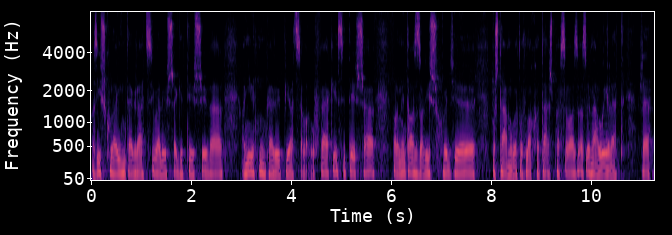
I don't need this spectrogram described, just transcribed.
az iskolai integráció elősegítésével, a nyílt munkaerőpiacra való felkészítéssel, valamint azzal is, hogy most támogatott lakhatásban, szóval az, az önálló életre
